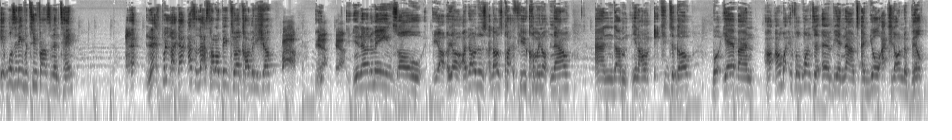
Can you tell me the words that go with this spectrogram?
It wasn't even 2010. Eh, Let's put it like that. That's the last time I've been to a comedy show. Wow. Yeah, yeah. You know what I mean? So, yeah, yeah, I know there's, I know there's quite a few coming up now, and um, you know, I'm itching to go. But yeah, man, I, I'm waiting for one to um, be announced, and you're actually on the bill.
